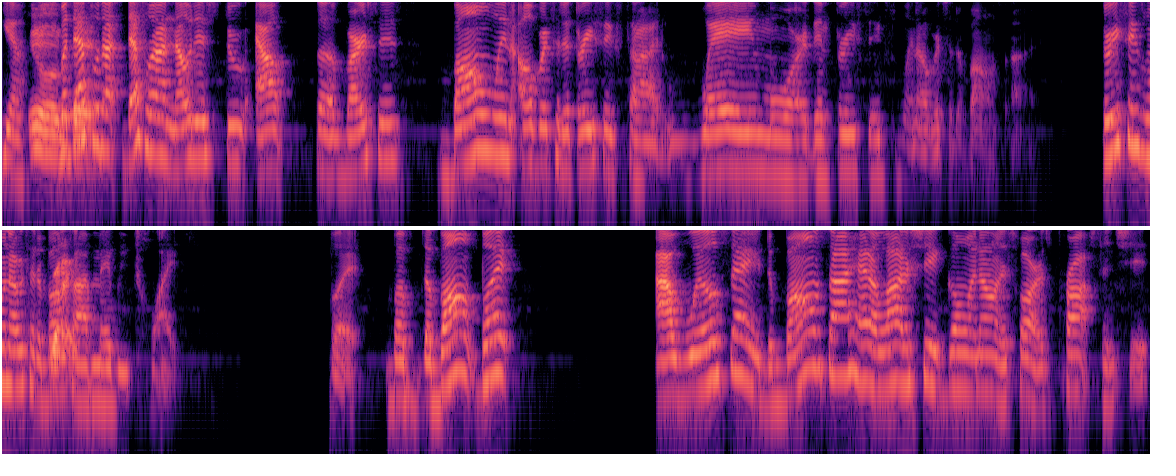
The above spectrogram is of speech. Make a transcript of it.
yeah. You know But that's saying? what I that's what I noticed throughout the verses. Bone went over to the three six side way more than three six went over to the bone side. Three six went over to the bone Right. side maybe twice. But but the bone but I will say the bone side had a lot of shit going on as far as props and shit.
